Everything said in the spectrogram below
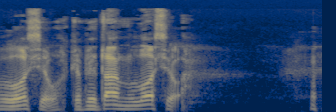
Лосева, капитан Лосева.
